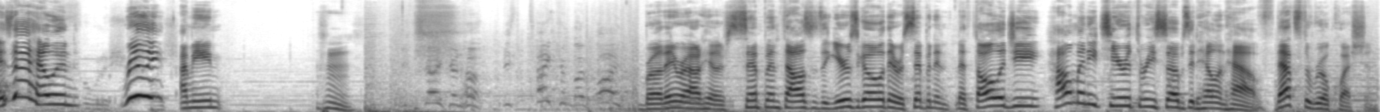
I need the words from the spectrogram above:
Is that Helen? Really? I mean, hmm. Bro, they were out here simping thousands of years ago. They were simping in mythology. How many tier 3 subs did Helen have? That's the real question.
